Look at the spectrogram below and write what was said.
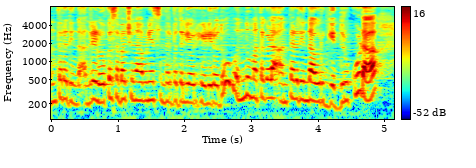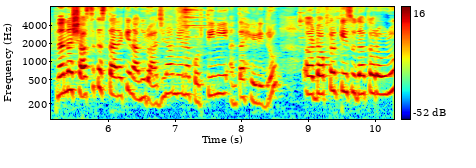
ಅಂತರದಿಂದ, ಅಂದರೆ ಲೋಕಸಭಾ ಚುನಾವಣೆಯ ಸಂದರ್ಭದಲ್ಲಿ ಅವರು ಹೇಳಿರೋದು ಒಂದು ಮತಗಳ ಅಂತರದಿಂದ ಅವರು ಗೆದ್ದರೂ ಕೂಡ ನನ್ನ ಶಾಸಕ ಸ್ಥಾನಕ್ಕೆ ನಾನು ರಾಜೀನಾಮೆಯನ್ನು ಕೊಡ್ತೀನಿ ಅಂತ ಹೇಳಿದರು. ಡಾಕ್ಟರ್ ಕೆ ಸುಧಾಕರ್ ಅವರು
